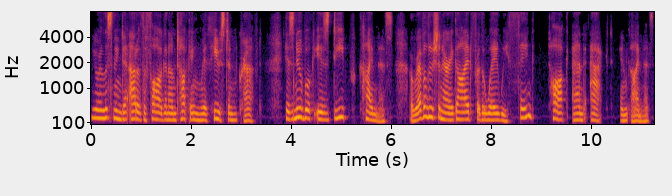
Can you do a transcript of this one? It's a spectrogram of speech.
You are listening to Out of the Fog, and I'm talking with Houston Kraft. His new book is Deep Kindness, a revolutionary guide for the way we think, talk, and act in kindness.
